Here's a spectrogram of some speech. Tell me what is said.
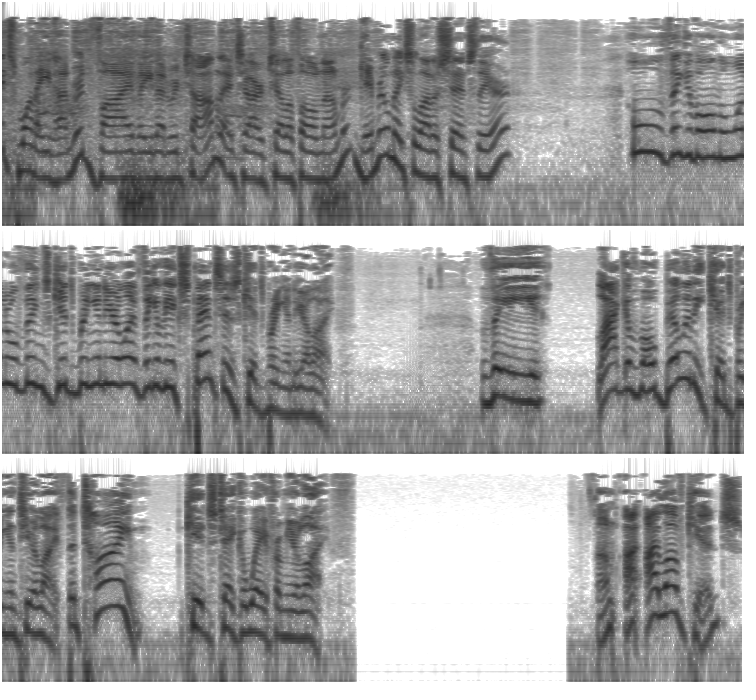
It's 1-800-5800-TOM. That's our telephone number. Gabriel makes a lot of sense there. Oh, think of all the wonderful things kids bring into your life. Think of the expenses kids bring into your life. The lack of mobility kids bring into your life. The time kids take away from your life. Um, I, I love kids.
